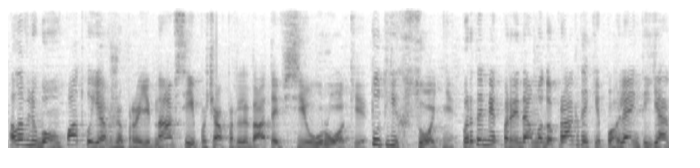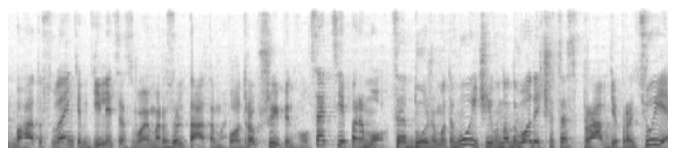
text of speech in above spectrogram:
Але в будь-якому випадку я вже приєднався і почав переглядати всі уроки. Тут їх сотні. Перед тим як перейдемо до практики, погляньте, як багато студентів діляться своїми результатами по дропшипінгу секції перемог. Це дуже мотивуюче, і воно доводить, що це справді працює,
